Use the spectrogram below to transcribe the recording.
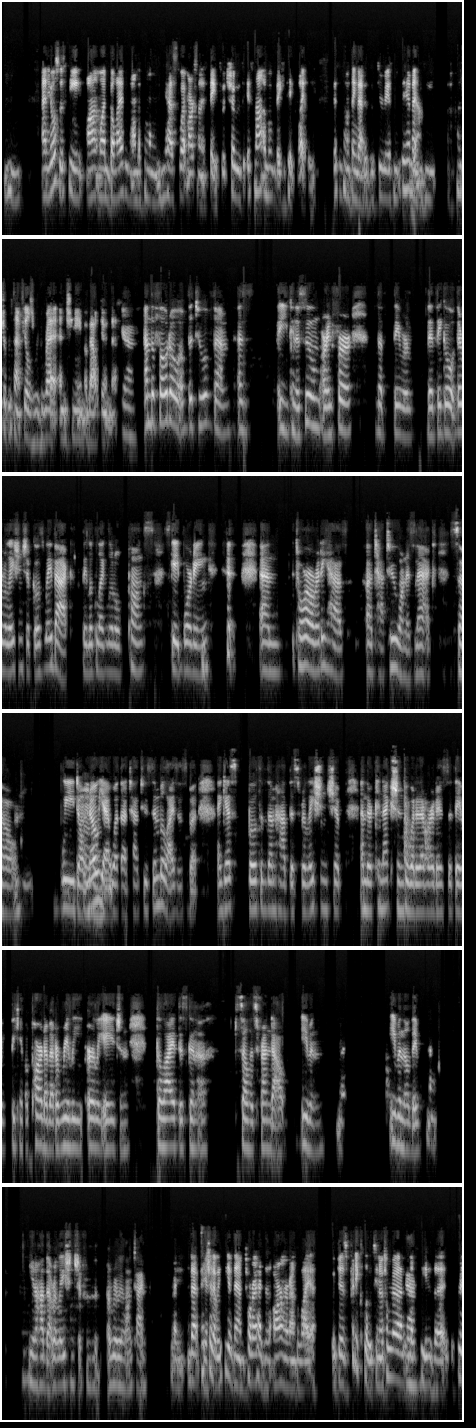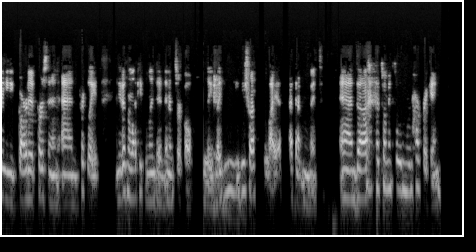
Mm-hmm. And you also see on when Goliath is on the phone, he has sweat marks on his face, which shows it's not a move that he takes lightly. This is something that is a serious move to him, yeah. and he 100% feels regret and shame about doing this. Yeah, and the photo of the two of them, as you can assume or infer, that they were that they go their relationship goes way back. They look like little punks skateboarding, and Tora already has a tattoo on his neck. So we don't mm-hmm. know yet what that tattoo symbolizes, but I guess both of them had this relationship and their connection to whatever it is that they became a part of at a really early age. And Goliath is gonna sell his friend out, even even though they've you know had that relationship from a really long time. Right. That picture yeah. that we see of them, Tora has an arm around Goliath, which is pretty close. You know, Tora yeah. is, a, is a pretty guarded person and prickly, and he doesn't let people into his inner circle. Really, but he he trusts Goliath at that moment. And uh, that's what makes it a little more heartbreaking.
